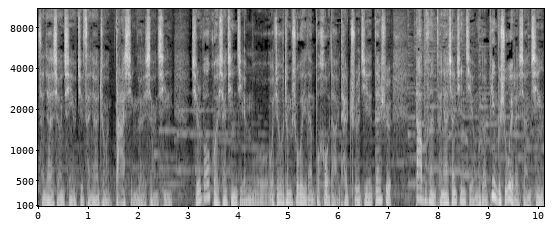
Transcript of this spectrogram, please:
参加相亲，尤其参加这种大型的相亲，其实包括相亲节目，我觉得我这么说过有点不厚道，也太直接。但是，大部分参加相亲节目的，并不是为了相亲，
